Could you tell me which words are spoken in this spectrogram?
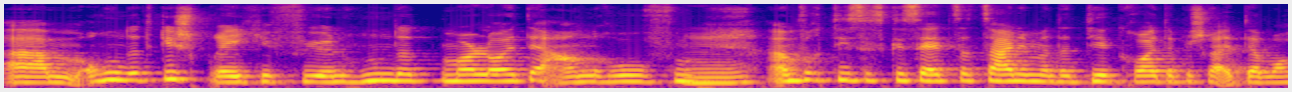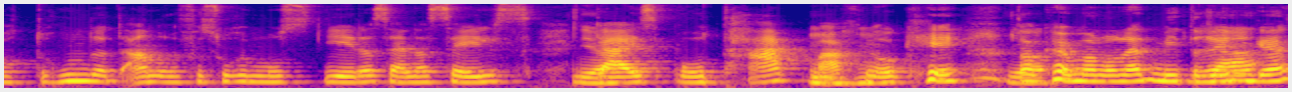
Ähm, 100 Gespräche führen, 100 mal Leute anrufen. Mhm. Einfach dieses Gesetz der Zahlen, wenn der Dirk Kräuter beschreibt, der macht 100 Anrufversuche, muss jeder seiner Sales Guys ja. pro Tag machen. Mhm machen, okay, ja. da können wir noch nicht mitreden, ja.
